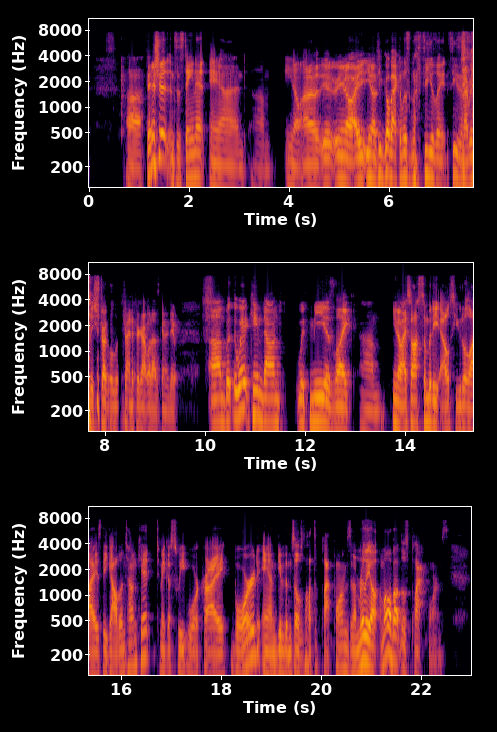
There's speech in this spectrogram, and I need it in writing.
uh, finish it and sustain it. And um, you know, uh, it, you know, I you know, if you go back and listen to the season, season I really struggled with trying to figure out what I was going to do. Um, but the way it came down with me is like, um, you know, I saw somebody else utilize the Goblin Town kit to make a sweet Warcry board and give themselves lots of platforms, and I'm really all, I'm all about those platforms.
